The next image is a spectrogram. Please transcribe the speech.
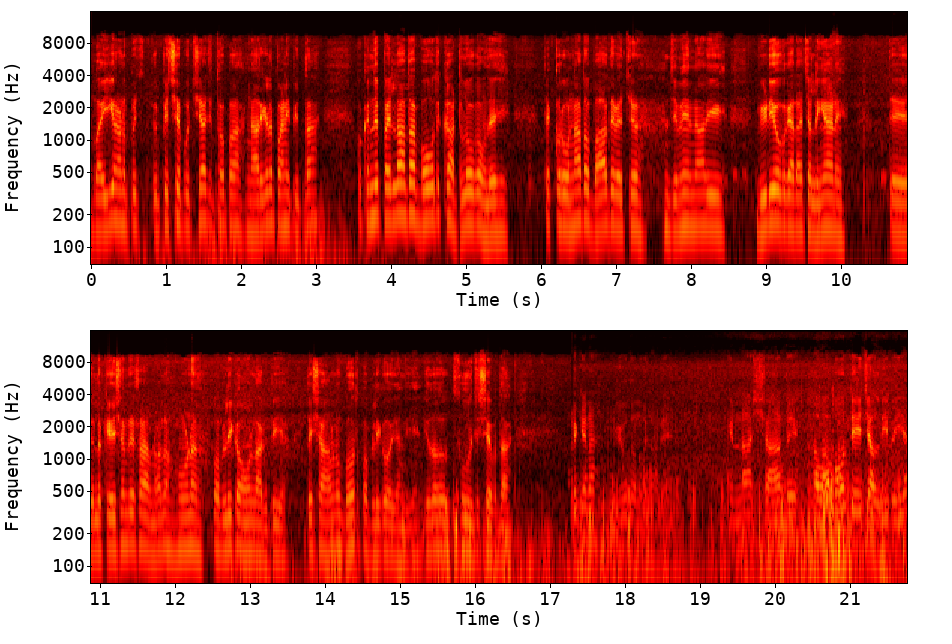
ਬਾਈ ਉਹਨਾਂ ਨੂੰ ਪਿੱਛ- ਪਿੱਛੇ ਪੁੱਛਿਆ, ਜਿੱਥੋਂ ਆਪਾਂ ਨਾਰੀਅਲ ਪਾਣੀ ਪੀਤਾ। ਉਹ ਕਹਿੰਦੇ ਪਹਿਲਾਂ ਤਾਂ ਬਹੁਤ ਘੱਟ ਲੋਕ ਆਉਂਦੇ ਸੀ। ਤੇ ਕਰੋਨਾ ਤੋਂ ਬਾਅਦ ਦੇ ਵਿੱਚ ਜਿਵੇਂ ਇਹਨਾਂ ਦੀ ਵੀਡੀਓ ਵਗੈਰਾ ਚੱਲੀਆਂ ਨੇ ਤੇ ਲੋਕੇਸ਼ਨ ਦੇ ਹਿਸਾਬ ਨਾਲ ਹੁਣ ਪਬਲਿਕ ਆਉਣ ਲੱਗ ਪਈ ਆ ਤੇ ਸ਼ਾਮ ਨੂੰ ਬਹੁਤ ਪਬਲਿਕ ਹੋ ਜਾਂਦੀ ਹੈ, ਜਦੋਂ ਸੂਰਜ ਛਿਪਦਾ। ਕਰਕੇ ਨਾ ਵਿਊ ਤੁਹਾਨੂੰ ਦਿਖਾ ਰਹੇ ਹਾਂ। ਕਿੰਨਾ ਸ਼ਾਂਤ ਹੈ ਹਵਾ ਬਹੁਤ ਤੇਜ਼ ਚੱਲਦੀ ਪਈ ਆ,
